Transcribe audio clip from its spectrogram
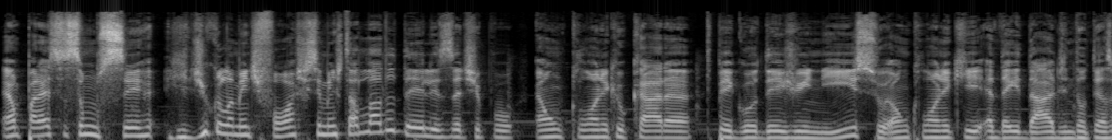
é, parece ser um ser ridiculamente forte que simplesmente tá do lado deles. É tipo, é um clone que o cara pegou desde o início, é um clone que é da idade, então tem as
